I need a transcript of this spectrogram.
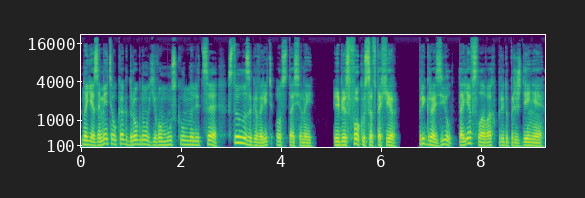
но я заметил, как дрогнул его мускул на лице, стоило заговорить о Стасиной. «И без фокусов, Тахир!» Пригрозил, тая в словах предупреждения.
